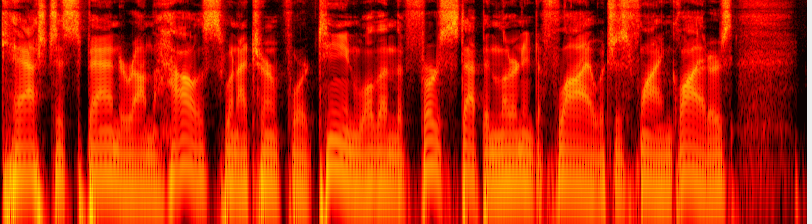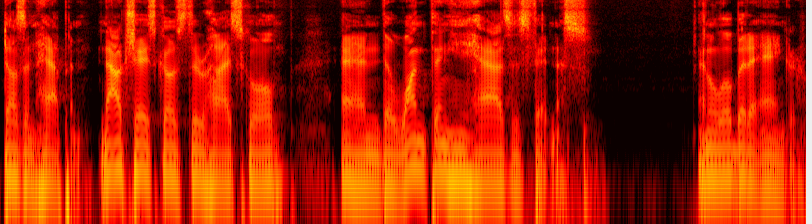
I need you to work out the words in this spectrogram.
cash to spend around the house when I turn 14, well, then the first step in learning to fly, which is flying gliders, doesn't happen. Now Chase goes through high school, and the one thing he has is fitness and a little bit of anger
